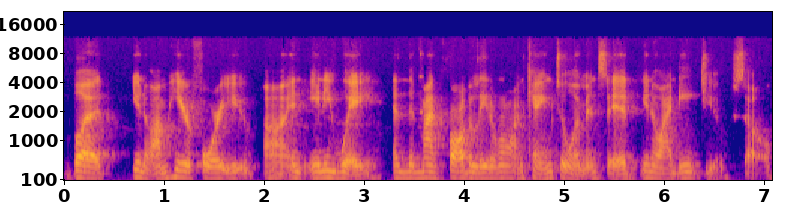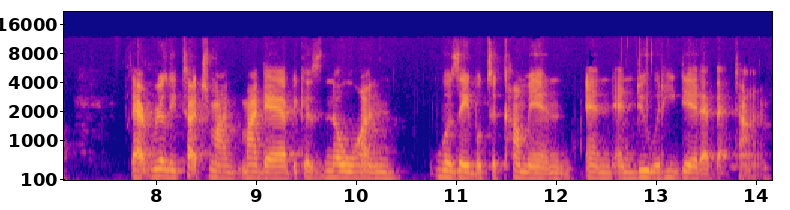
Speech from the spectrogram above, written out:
but you know, I'm here for you uh, in any way. And then my father later on came to him and said, you know, I need you. So that really touched my my dad because no one was able to come in and and do what he did at that time.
